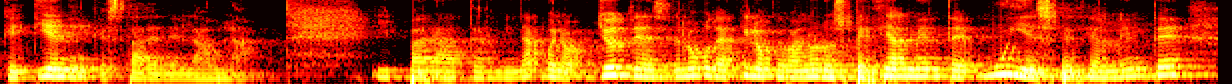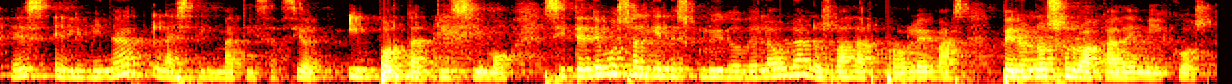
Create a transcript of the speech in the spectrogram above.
que tienen que estar en el aula. Y para terminar, bueno, yo desde luego de aquí lo que valoro especialmente, muy especialmente, es eliminar la estigmatización. Importantísimo. Si tenemos a alguien excluido del aula nos va a dar problemas, pero no solo académicos,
